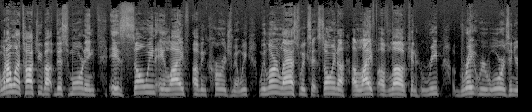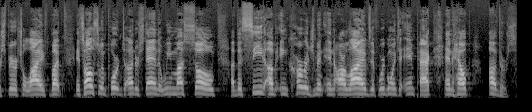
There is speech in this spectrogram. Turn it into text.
And what I want to talk to you about this morning is sowing a life of encouragement. We, we learned last week that sowing a, a life of love can reap great rewards in your spiritual life, but it's also important to understand that we must sow uh, the seed of encouragement in our lives if we're going to impact and help others.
